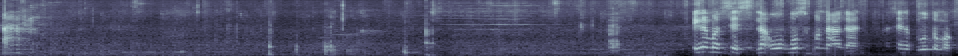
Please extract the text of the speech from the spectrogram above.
Ah. Tingnan mo sis, naubos ko na agad. Kasi nagutom ako.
